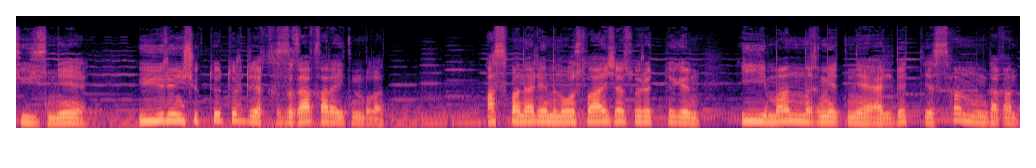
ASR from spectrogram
сүйсіне үйреншікті түрде қызыға қарайтын болады. Аспан әлемін осылайша суреттеген иман нығметіне әлбетте сан мыңдаған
